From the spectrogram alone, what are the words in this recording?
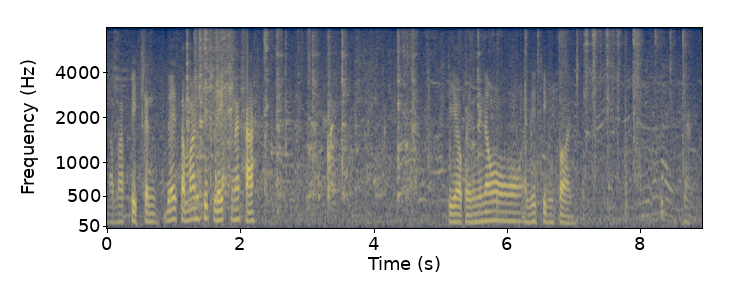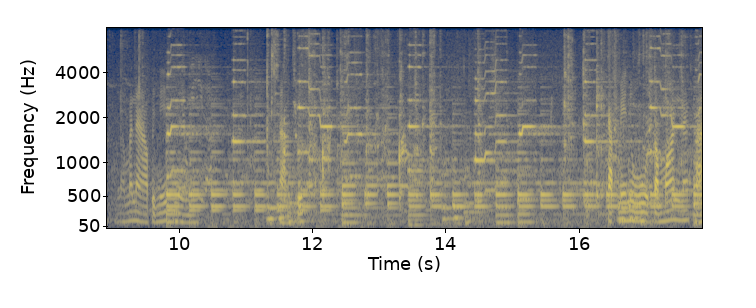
เรามาปิดกันด้วยแซลมอนชุดเล็กนะคะ เดียวไปไม่น้ออันนี้ชิมก่อนนะน้ำมะนาวไปนิดนึงสามชุด กับเมนูแซลมอนนะคะ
